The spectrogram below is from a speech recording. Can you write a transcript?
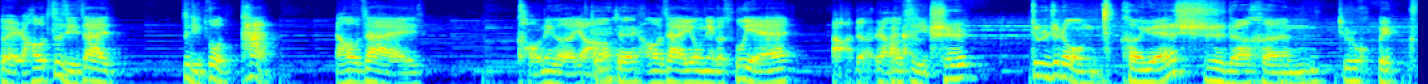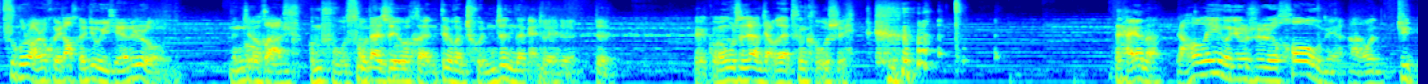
对，然后自己再自己做炭，然后再烤那个羊，对对。然后再用那个粗盐打着，然后自己吃，就是这种很原始的，很就是回似乎让人回到很久以前的这种，能够就很很朴素，但是又很对很纯正的感觉。对对对，对，果然巫师这样讲，我在吞口水。那还有呢？然后另一个就是后面啊，我剧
